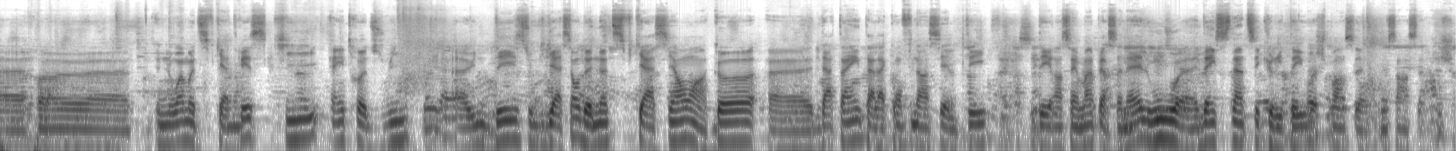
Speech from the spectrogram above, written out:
euh, un, une loi modificatrice qui introduit une des obligations de notification en cas d'atteinte à la confidentialité des renseignements personnels ou d'incidents de sécurité, ouais, je pense, au sens large.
